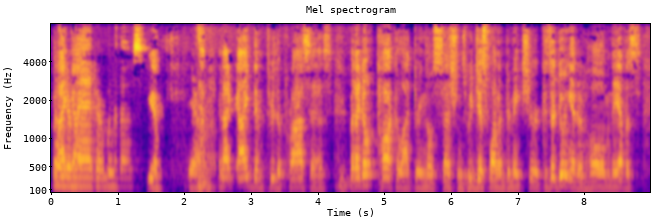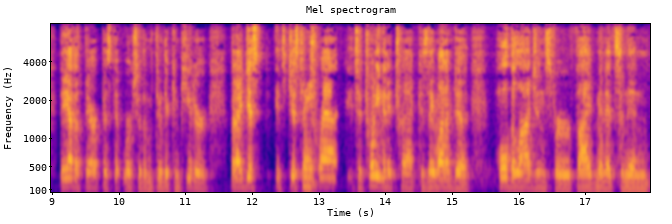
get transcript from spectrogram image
But Wonder I got, Med or one of those. Yeah, yeah. And I guide them through the process, but I don't talk a lot during those sessions. We just want them to make sure because they're doing it at home and they have a they have a therapist that works with them through the computer. But I just it's just a track. It's a twenty minute track because they want them to hold the lozenges for five minutes and then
